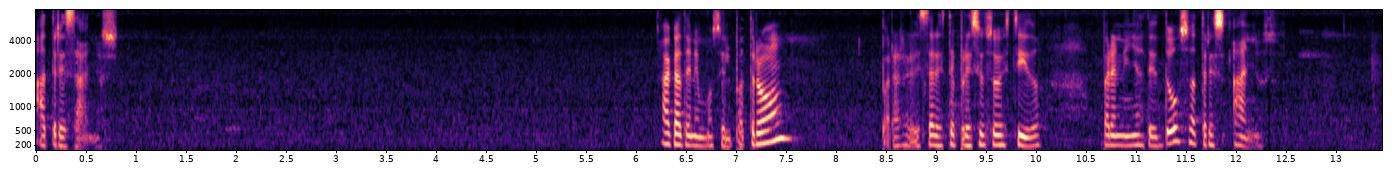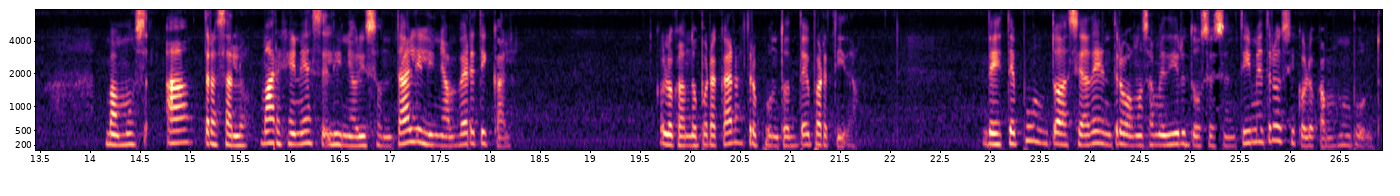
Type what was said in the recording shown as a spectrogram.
a 3 años. Acá tenemos el patrón para realizar este precioso vestido para niñas de 2 a 3 años vamos a trazar los márgenes, línea horizontal y línea vertical, colocando por acá nuestro punto de partida. De este punto hacia adentro vamos a medir 12 centímetros y colocamos un punto.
